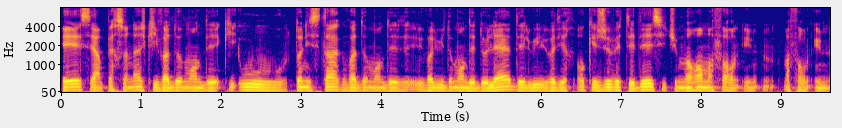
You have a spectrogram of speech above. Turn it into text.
Et c'est un personnage qui va demander, qui, où Tony Stark va, demander, va lui demander de l'aide et lui il va dire Ok, je vais t'aider si tu me rends ma forme humaine.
